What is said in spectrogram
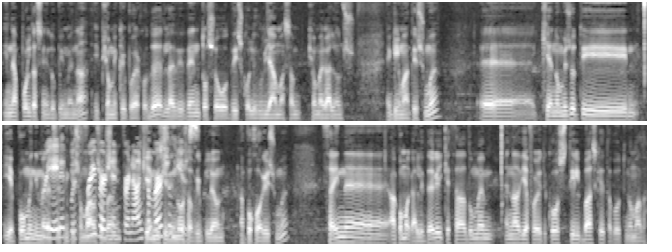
είναι απόλυτα συνειδητοποιημένα, οι πιο μικροί που έρχονται. Δηλαδή δεν είναι τόσο δύσκολη η δουλειά μας, σαν πιο μεγάλη να τους εγκληματίσουμε. Ε, και νομίζω ότι η επόμενη μέρα της εθνικής ομάδας όταν και εμείς οι δεινόσαυροι πλέον αποχωρήσουμε θα είναι ακόμα καλύτερη και θα δούμε ένα διαφορετικό στυλ μπάσκετ από την ομάδα.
